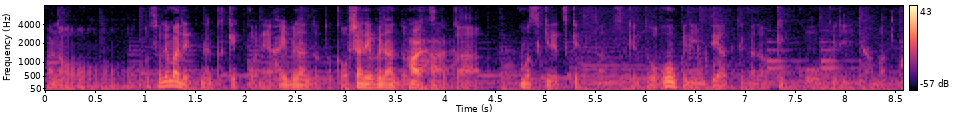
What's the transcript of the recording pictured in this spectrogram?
あのそれまでなんか結構ねハイブランドとかおしゃれブランドのやつとかも好きでつけてたんですけど、オークリーに出会ってからは結構オークリーにハマってて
